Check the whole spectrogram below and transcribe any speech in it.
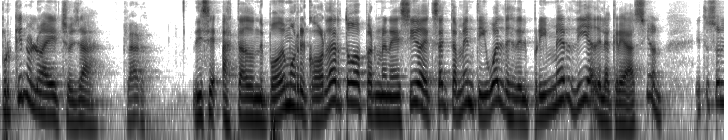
¿Por qué no lo ha hecho ya? Claro. Dice, hasta donde podemos recordar, todo ha permanecido exactamente igual desde el primer día de la creación. Estas son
